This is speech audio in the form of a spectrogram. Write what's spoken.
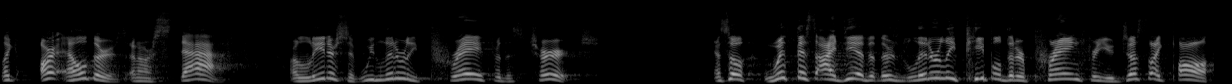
Like our elders and our staff, our leadership, we literally pray for this church. And so, with this idea that there's literally people that are praying for you, just like Paul,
